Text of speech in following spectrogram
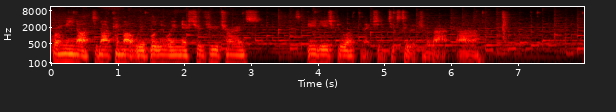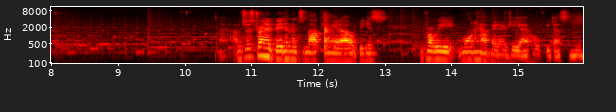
for me not to knock him out with Oblivion Wing next to a few turns. It's 80 HP left and actually takes 2 extra for that. Uh, I'm just trying to bait him into knocking it out because he probably won't have energy. I hope he doesn't.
